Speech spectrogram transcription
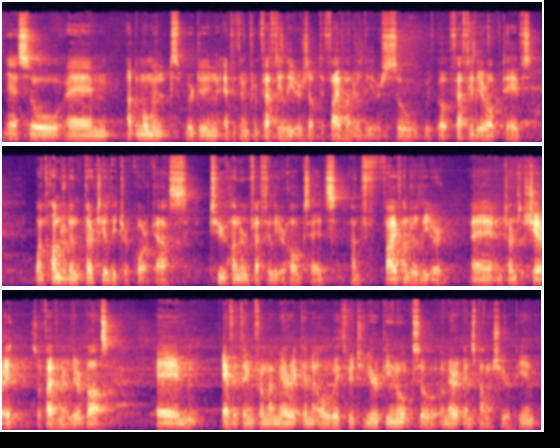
Yeah, so um, at the moment we're doing everything from 50 litres up to 500 litres. So we've got 50 litre octaves, 130 litre quart casks, 250 litre hogsheads, and 500 litre uh, in terms of sherry, so 500 litre butts. Um, everything from American all the way through to European oak, so American, Spanish, European.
